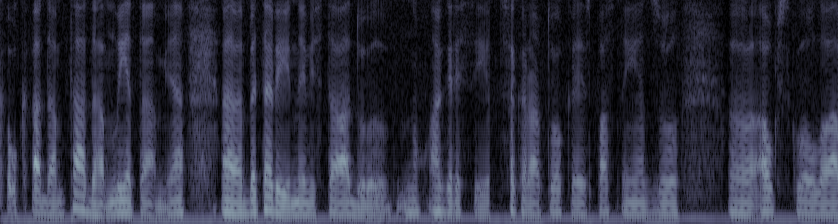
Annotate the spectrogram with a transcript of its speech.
kaut kādām tādām lietām, ja? bet arī nevis tādu nu, agresīvu. Sakarā ar to, ka es pasniedzu uh, augstskolā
